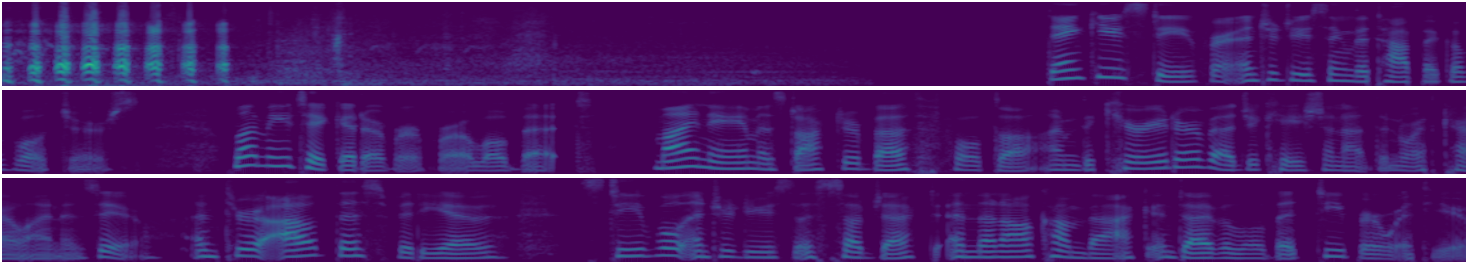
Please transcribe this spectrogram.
Thank you, Steve, for introducing the topic of vultures. Let me take it over for a little bit. My name is Dr. Beth Folta. I'm the Curator of Education at the North Carolina Zoo. And throughout this video, Steve will introduce a subject and then I'll come back and dive a little bit deeper with you.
